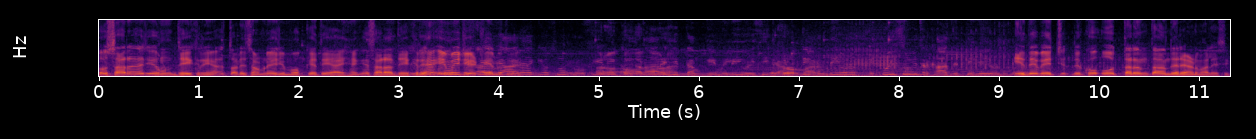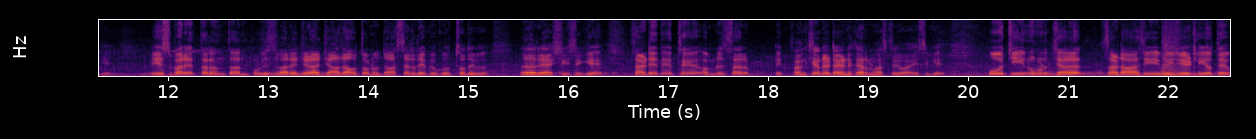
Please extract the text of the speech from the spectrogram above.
ਉਹ ਸਾਰਾ ਜੇ ਹੁਣ ਦੇਖ ਰਹੇ ਹਾਂ। ਤੁਹਾਡੇ ਸਾਹਮਣੇ ਅਜੇ ਮੌਕੇ ਤੇ ਆਏ ਹੈਗੇ ਸਾਰਾ ਦੇਖ ਰਹੇ ਹਾਂ। ਇਮੀਡੀਏਟਲੀ ਆ ਰਿਹਾ ਕਿ ਉਸ ਨੂੰ ਫਰੋਕੀ ਦੀ ਕਾਲ ਆ ਰਹੀ ਸੀ ਧਮਕੀ ਮਿਲੀ ਹੋਈ ਸੀ ਜਾਨੋਂ ਮਾਰਨ ਦੀ ਔਰ ਪੁਲਿਸ ਨੂੰ ਵੀ ਦਰਖਾਸਤ ਦਿੱਤੀ ਗਈ ਉਸ ਇਹਦੇ ਵਿੱਚ ਦੇਖੋ ਉਹ ਤਰਨਤਾਰਨ ਦੇ ਰਹਿਣ ਵਾਲੇ ਸੀਗੇ। ਇਸ ਬਾਰੇ ਤਰਨਤਾਰਨ ਪੁਲਿਸ ਬਾਰੇ ਜਿਹੜਾ ਜ਼ਿਆਦਾ ਉਹ ਤੁਹਾਨੂੰ ਦੱਸ ਸਕਦੇ ਕਿਉਂਕਿ ਉੱਥੋਂ ਦੇ ਰਿਹਾਇਸ਼ੀ ਸੀਗੇ। ਸਾਡੇ ਤੇ ਇੱਥੇ ਅੰਮ੍ਰਿਤਸਰ ਇੱਕ ਫੰਕਸ਼ਨ ਅਟੈਂਡ ਕਰਨ ਵਾਸਤੇ ਉਹ ਆਏ ਸੀਗੇ। ਉਹ ਚੀਜ਼ ਨੂੰ ਹੁਣ ਜ- ਸਾਡਾ ਅਸੀਂ ਇਮੀਡੀਏਟਲੀ ਉੱਤੇ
